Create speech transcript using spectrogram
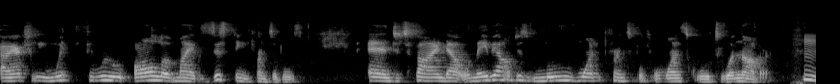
I actually went through all of my existing principals and to find out, well, maybe I'll just move one principal from one school to another. Hmm.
